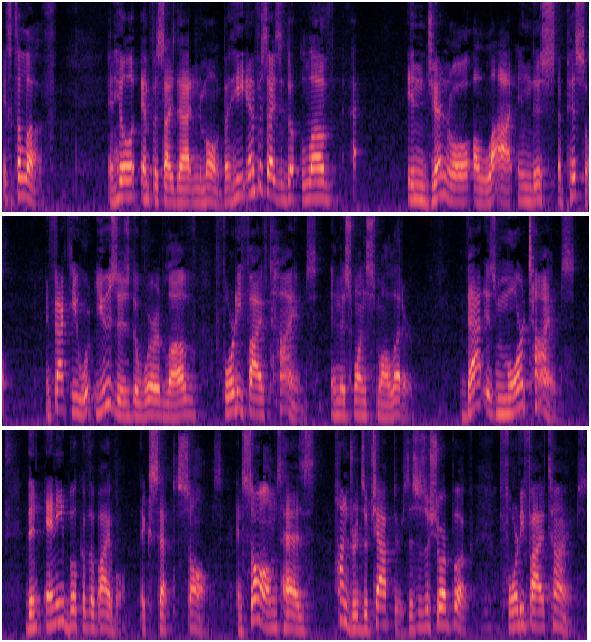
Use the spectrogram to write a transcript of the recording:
It's to love. And he'll emphasize that in a moment. But he emphasizes the love in general a lot in this epistle. In fact, he uses the word love 45 times in this one small letter. That is more times than any book of the Bible except Psalms. And Psalms has hundreds of chapters. This is a short book, 45 times.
